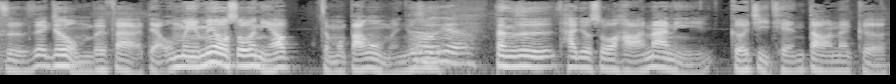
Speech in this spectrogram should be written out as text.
子，这就是我们被 fire 掉。我们也没有说你要怎么帮我们，就是，但是他就说好，那你隔几天到那个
